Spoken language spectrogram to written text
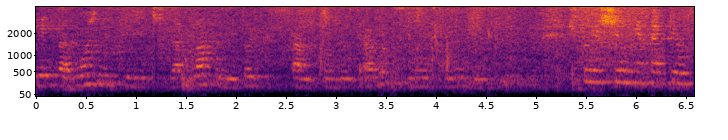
есть возможность увеличить зарплату не только там, кто будет работать, но и всему коллективу. Что еще мне хотелось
